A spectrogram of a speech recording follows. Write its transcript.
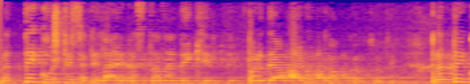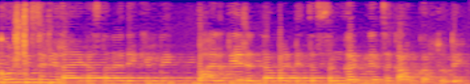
प्रत्येक गोष्टीसाठी लायक असताना देखील पडद्या आडून काम करत होते. प्रत्येक गोष्टीसाठी लायक असताना देखील मी भारतीय जनता पार्टीचं संघटनेचं काम करत होते.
